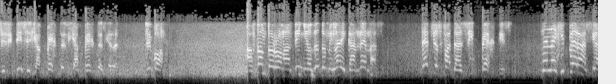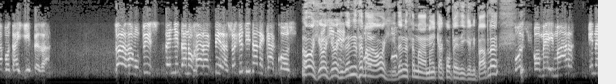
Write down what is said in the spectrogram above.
συζητήσεις για παίχτες, για παίχτες. Για... Λοιπόν, αυτόν τον Ροναντίνιο δεν τον μιλάει κανένας. Τέτοιος φανταζή παίχτης δεν έχει περάσει από τα γήπεδα. Τώρα θα μου πεις δεν ήταν ο χαρακτήρας, όχι ότι ήταν κακός. Όχι, όχι, όχι. Δεν είναι θέμα, όχι. Δεν είναι θέμα αν είναι κακό παιδί κλπ. Απλά Όχι, ο Μεϊμάρ είναι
